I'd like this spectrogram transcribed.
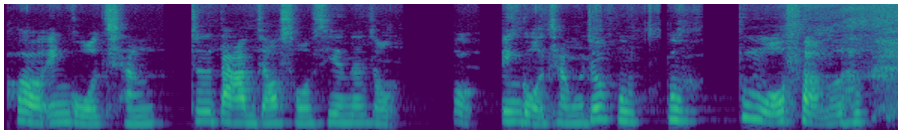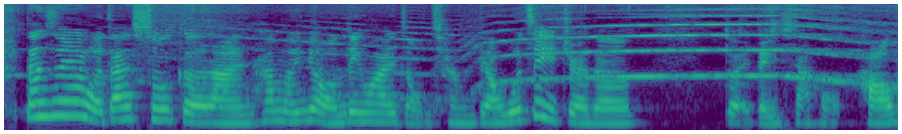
会有英国腔，就是大家比较熟悉的那种哦英国腔，我就不不不模仿了。但是因为我在苏格兰，他们又有另外一种腔调，我自己觉得，对，等一下哦，好，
